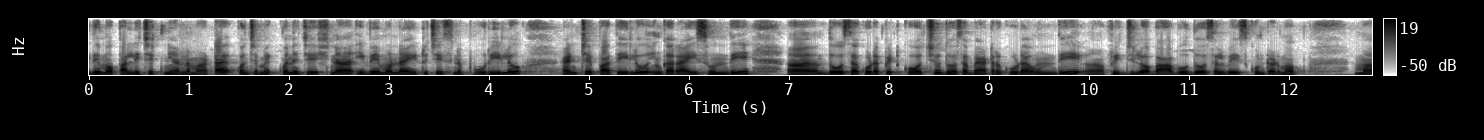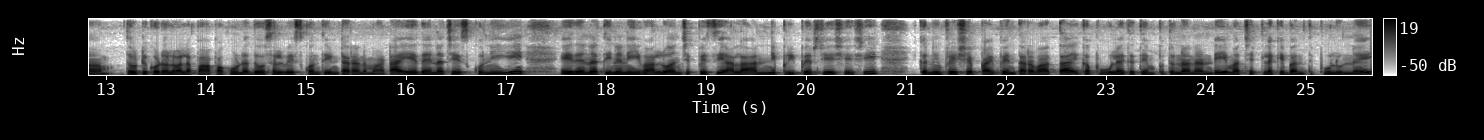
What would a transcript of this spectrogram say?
ఇదేమో పల్లి చట్నీ అన్నమాట. కొంచెం ఎక్కువనే చేసిన. ఇవేమో నైట్ చేసిన పూరీలు అండ్ చపాతీలు ఇంకా రైస్ ఉంది. దోశ కూడా పెట్టుకున్నాను. పెట్టుకోవచ్చు. దోశ బ్యాటర్ కూడా ఉంది. ఫ్రిడ్జ్లో బాబు దోశలు వేసుకుంటాడు. మా మా తోటికోడల వాళ్ళ పాప కూడా దోశలు వేసుకొని తింటారనమాట ఏదైనా చేసుకుని ఏదైనా తినని వాళ్ళు అని చెప్పేసి అలా అన్నీ ప్రిపేర్ చేసేసి ఇక నేను ఫ్రెష్ అప్ అయిపోయిన తర్వాత ఇక పూలు అయితే తెంపుతున్నానండి. మా చెట్లకి బంతి పూలు ఉన్నాయి.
